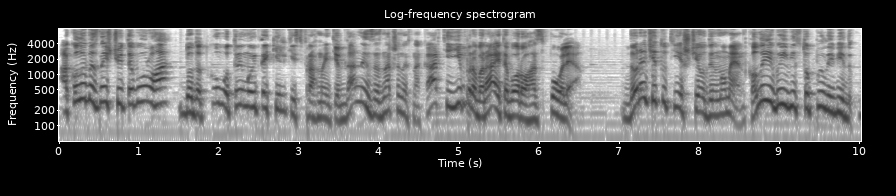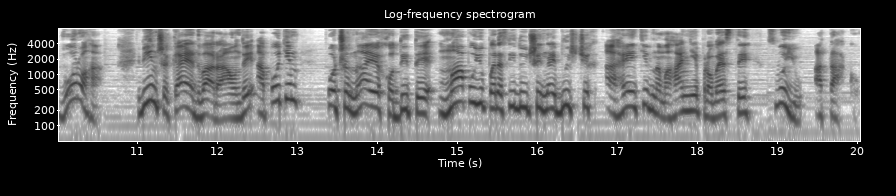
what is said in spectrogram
А коли ви знищуєте ворога, додатково отримуєте кількість фрагментів даних, зазначених на карті, і прибираєте ворога з поля. До речі, тут є ще один момент. Коли ви відступили від ворога, він чекає два раунди, а потім починає ходити мапою, переслідуючи найближчих агентів, намагання провести свою атаку.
